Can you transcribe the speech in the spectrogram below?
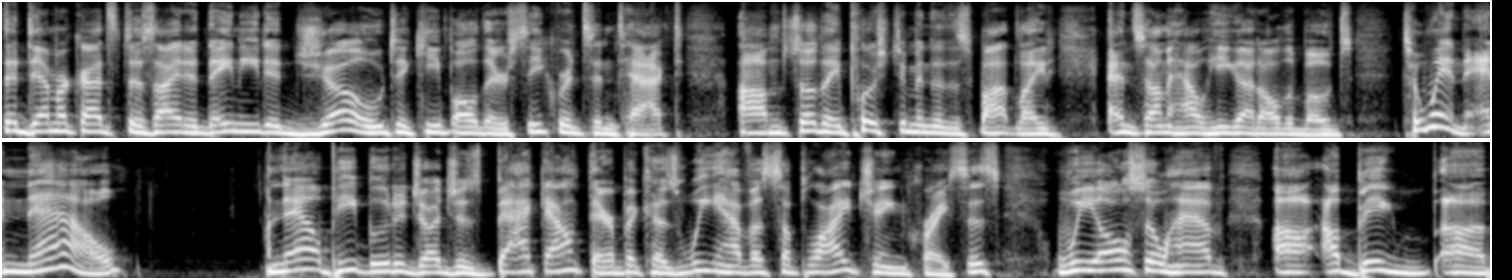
the Democrats decided they needed Joe to keep all their secrets intact. Um, so they pushed him into the spotlight, and somehow he got all the votes to win. And now now Pete Buttigieg is back out there because we have a supply chain crisis. We also have uh, a big uh,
